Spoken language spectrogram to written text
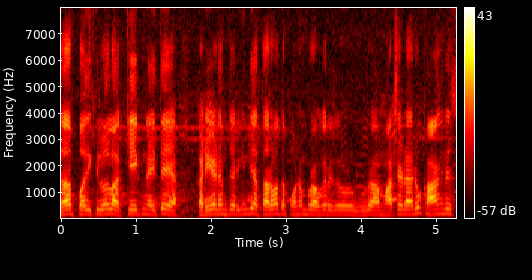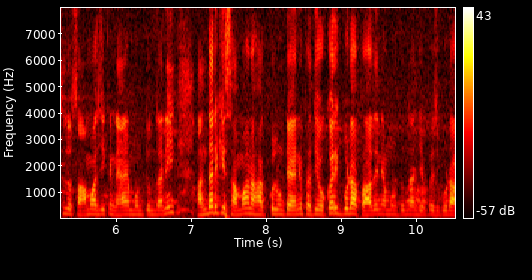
దాదాపు పది కిలోల కేక్ని అయితే కట్ చేయడం జరిగింది. ఆ తర్వాత పొన్నం ప్రభాకర్ గారు కూడా మాట్లాడారు. కాంగ్రెస్లో సామాజిక న్యాయం ఉంటుందని అందరికీ సమాన హక్కులు ఉంటాయని ప్రతి ఒక్కరికి కూడా ప్రాధాన్యం ఉంటుందని చెప్పేసి కూడా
